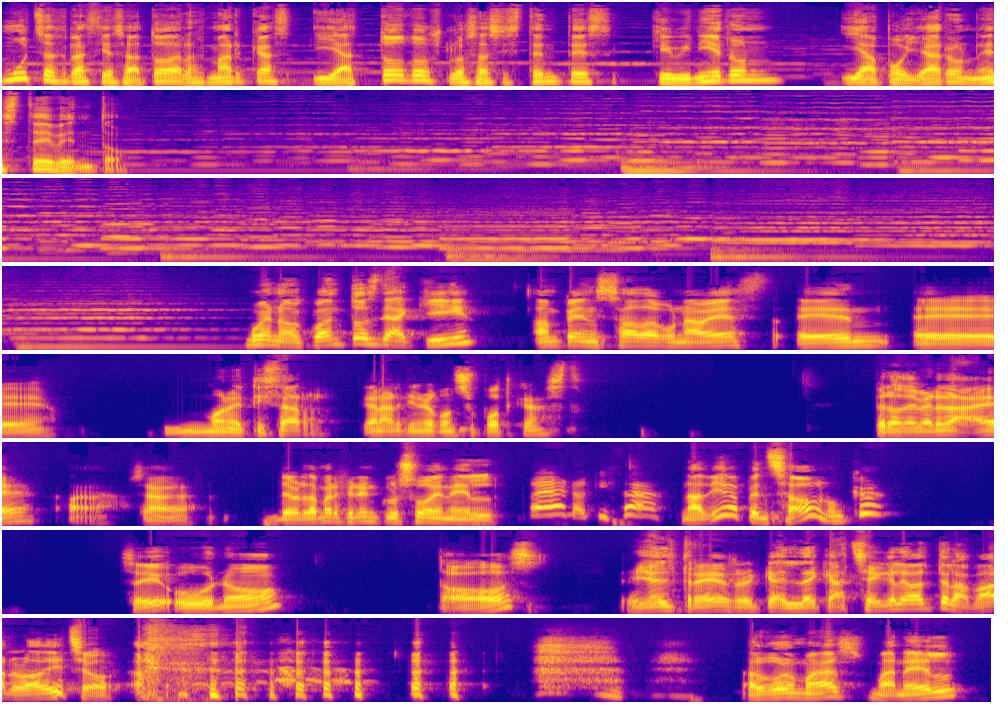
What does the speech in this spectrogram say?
Muchas gracias a todas las marcas y a todos los asistentes que vinieron y apoyaron este evento. Bueno, ¿cuántos de aquí han pensado alguna vez en eh, monetizar, ganar dinero con su podcast? Pero de verdad, ¿eh? Ah, o sea, de verdad me refiero incluso en el, bueno, quizá. ¿Nadie ha pensado nunca? Sí, uno, dos, y el tres, el de caché que levante la mano, lo ha dicho. ¿Algo más, Manel?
